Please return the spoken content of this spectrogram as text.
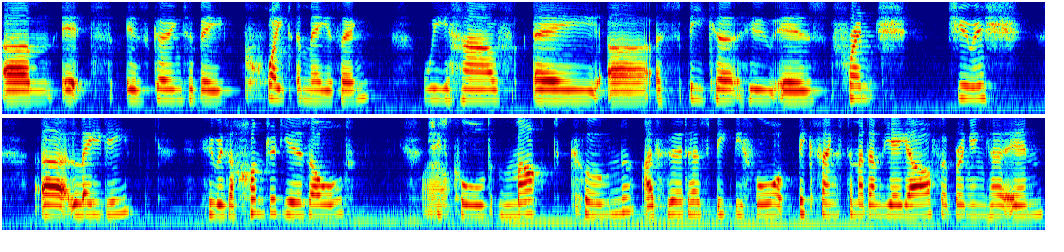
Um, it is going to be quite amazing. We have a uh, a speaker who is French Jewish uh, lady who is hundred years old Wow. She's called Marthe Cohn. I've heard her speak before. Big thanks to Madame Vieillard for bringing her in.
